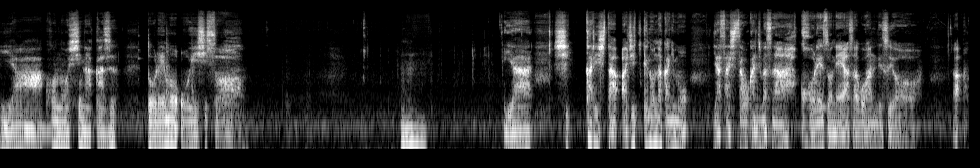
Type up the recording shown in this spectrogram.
いやーこの品数どれも美味しそう。うんいやーしっかりした味付けの中にも優しさを感じますな。これぞね朝ごはんですよ。あ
